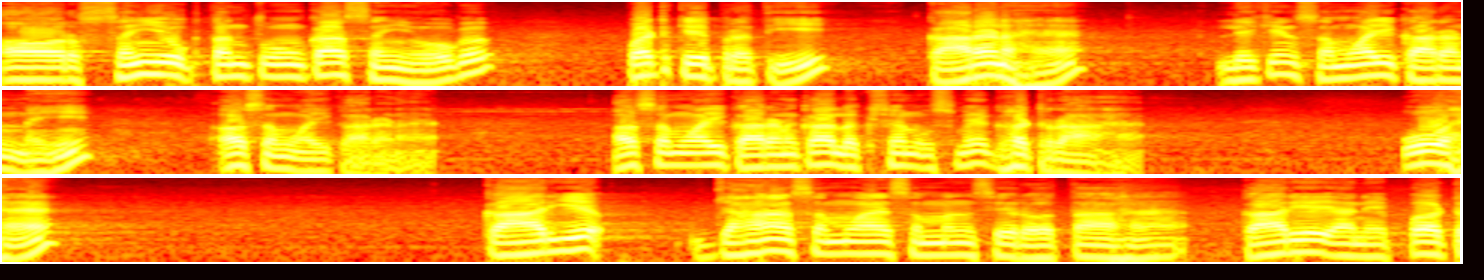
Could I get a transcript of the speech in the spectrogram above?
और संयोग, तंतुओं का संयोग पट के प्रति कारण है, लेकिन समवायी कारण नहीं, असमवायी कारण है। असमवायी कारण का लक्षण उसमें घट रहा है। वो है कार्य जहाँ समवाय संबंध से रहता है, कार्य यानी पट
